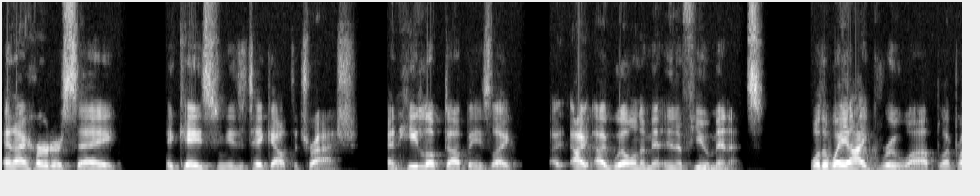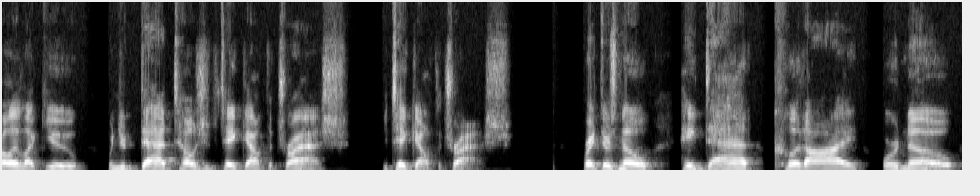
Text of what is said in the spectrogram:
And I heard her say, Hey Case, you need to take out the trash. And he looked up and he's like, I, I, I will in a min- in a few minutes. Well, the way I grew up, probably like you, when your dad tells you to take out the trash, you take out the trash. Right? There's no, hey, dad, could I or no?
